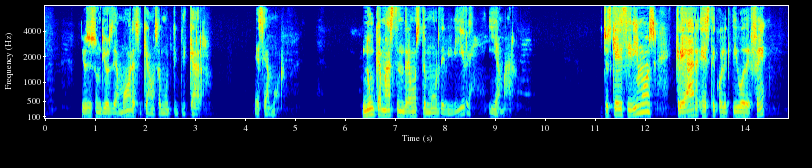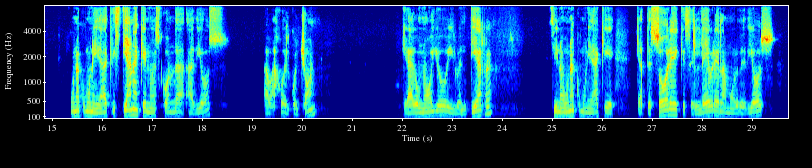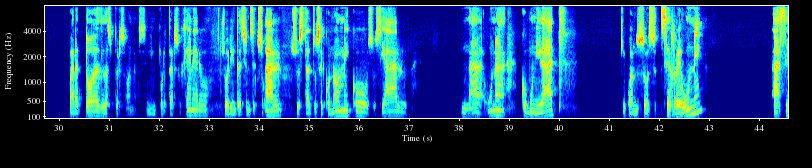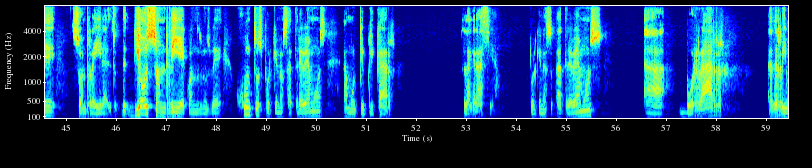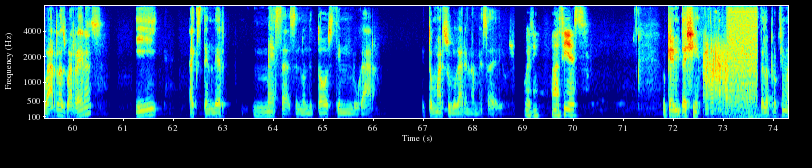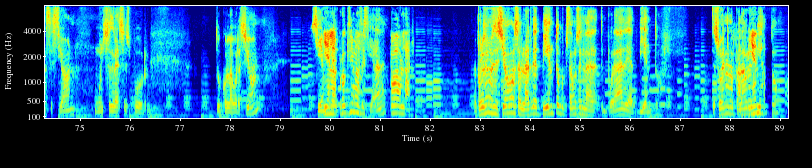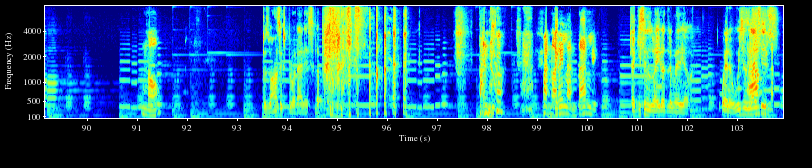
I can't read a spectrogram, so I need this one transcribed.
Dios es un Dios de amor, así que vamos a multiplicar ese amor. Nunca más tendremos temor de vivir y amar. Entonces, ¿qué decidimos? Crear este colectivo de fe, una comunidad cristiana que no esconda a Dios abajo del colchón, que haga un hoyo y lo entierre, sino una comunidad que, que atesore, que celebre el amor de Dios, para todas las personas, sin importar su género, su orientación sexual, su estatus económico o social, nada. Una comunidad que cuando se reúne hace sonreír. Dios sonríe cuando nos ve juntos porque nos atrevemos a multiplicar la gracia, porque nos atrevemos a borrar a derribar las barreras y a extender mesas en donde todos tienen lugar y tomar su lugar en la mesa de Dios. Pues sí, así es. Ok, Miteshi. Hasta la próxima sesión. Muchas gracias por tu colaboración. Siempre y en la próxima sesión, ¿qué va a hablar? La próxima sesión vamos a hablar de Adviento porque estamos en la temporada de Adviento. ¿Te suena la palabra viento? No. Pues vamos a explorar eso la próxima sesión. para no, para no adelantarle. Aquí se nos va a ir otra media hora. Bueno, muchas ah, pues gracias.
